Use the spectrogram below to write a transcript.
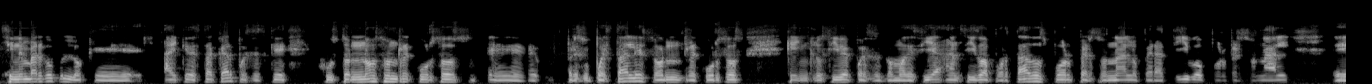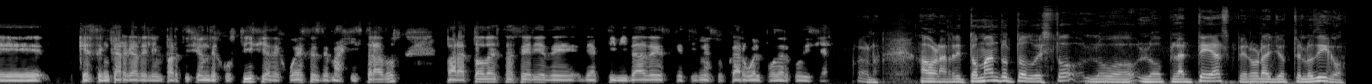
Sin embargo, lo que hay que destacar, pues es que justo no son recursos eh, presupuestales, son recursos que inclusive, pues como decía, han sido aportados por personal operativo, por personal eh, que se encarga de la impartición de justicia, de jueces, de magistrados, para toda esta serie de, de actividades que tiene a su cargo el Poder Judicial. Claro. Ahora, retomando todo esto, lo, lo planteas, pero ahora yo te lo digo.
